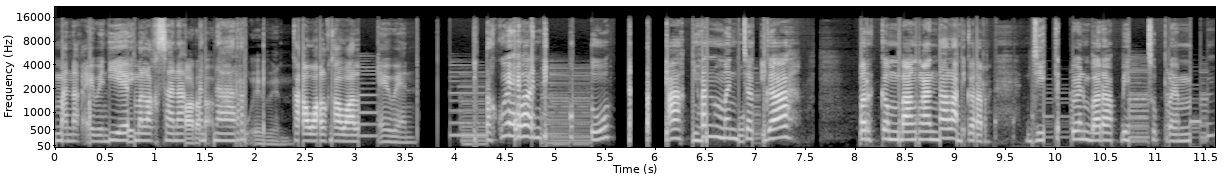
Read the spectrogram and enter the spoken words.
manak ewen. Iye melaksanakan nar ewen. kawal-kawal ewen. Aku ewan itu akan mencegah perkembangan talaker jika ewen barapi suplemen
